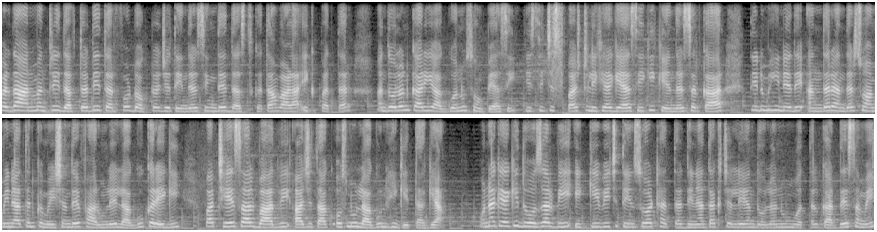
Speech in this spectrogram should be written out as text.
ਪ੍ਰਧਾਨ ਮੰਤਰੀ ਦਫ਼ਤਰ ਦੀ ਤਰਫੋਂ ਡਾਕਟਰ ਜਤਿੰਦਰ ਸਿੰਘ ਦੇ ਦਸਤਖਤਾਂ ਵਾਲਾ ਇੱਕ ਪੱਤਰ ਅੰਦੋਲਨਕਾਰੀ ਆਗੂਆਂ ਨੂੰ ਸੌਂਪਿਆ ਸੀ, ਜਿਸ ਵਿੱਚ ਸਪਸ਼ਟ ਲਿਖਿਆ ਗਿਆ ਸੀ ਕਿ ਕੇਂਦਰ ਸਰਕਾਰ 3 ਮਹੀਨੇ ਦੇ ਅੰਦਰ ਅੰਦਰ ਸਵਾਮੀਨਾਥਨ ਕਮਿਸ਼ਨ ਦੇ ਫਾਰਮੂਲੇ ਲਾਗੂ ਕਰੇਗੀ, ਪਰ 6 ਸਾਲ ਬਾਅਦ ਵੀ ਅੱਜ ਤੱਕ ਉਸ ਨੂੰ ਲਾਗੂ ਨਹੀਂ ਕੀਤਾ ਗਿਆ। ਉਹਨਾਂ ਕਿਹਾ ਕਿ 2020-21 ਵਿੱਚ 378 ਦਿਨਾਂ ਤੱਕ ਚੱਲੇ ਅੰਦੋਲਨ ਨੂੰ ਮੁਅੱਤਲ ਕਰਦੇ ਸਮੇਂ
